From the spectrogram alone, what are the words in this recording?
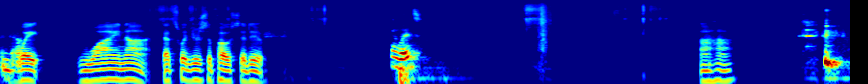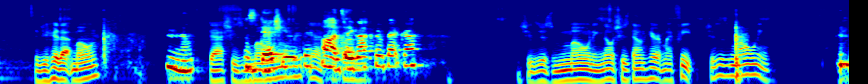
No. Wait, why not? That's what you're supposed to do. What? Uh huh. Did you hear that moan? No. Dashy's Is moaning. Dashi over here? Yeah, Hold on, take off your background. She's just moaning. No, she's down here at my feet. She's just moaning. All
